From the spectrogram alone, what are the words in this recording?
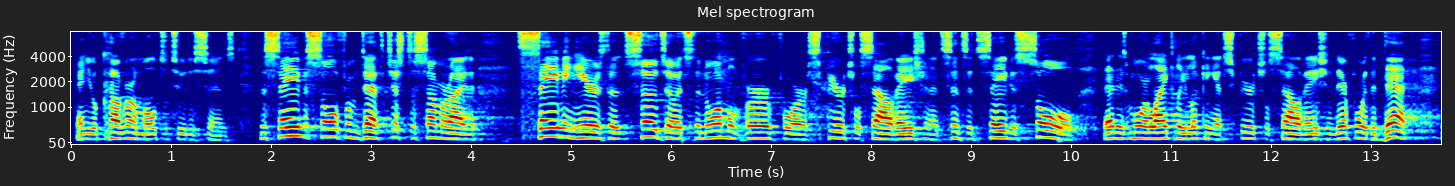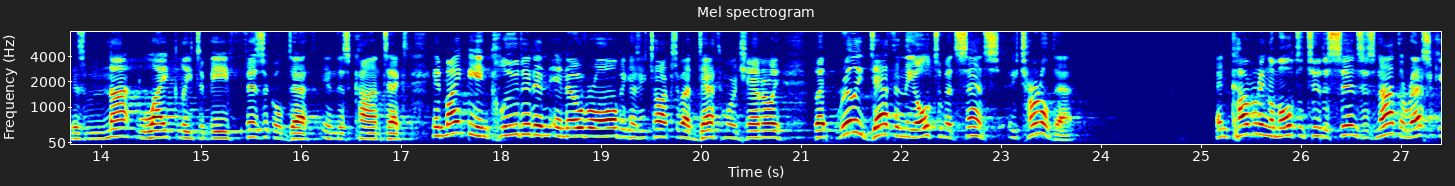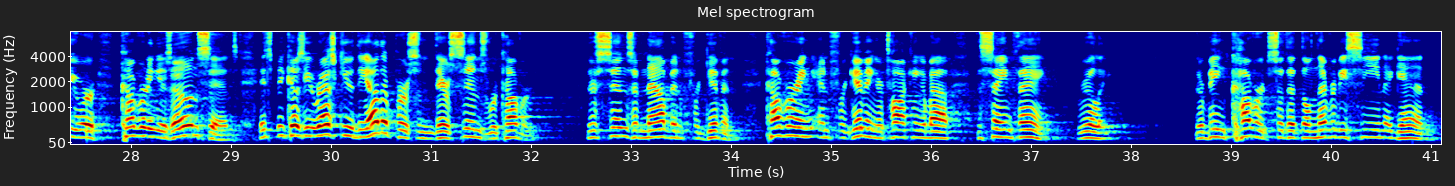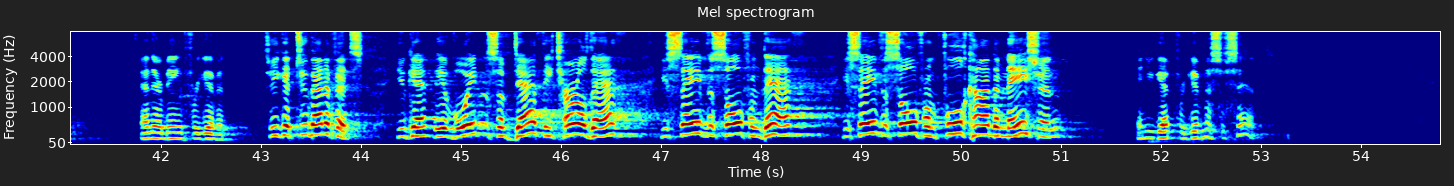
And you'll cover a multitude of sins. The save a soul from death, just to summarize it, Saving here is the sozo, it's the normal verb for spiritual salvation. And since it's save his soul, that is more likely looking at spiritual salvation. Therefore, the death is not likely to be physical death in this context. It might be included in, in overall because he talks about death more generally, but really death in the ultimate sense, eternal death. And covering a multitude of sins is not the rescuer covering his own sins. It's because he rescued the other person, their sins were covered. Their sins have now been forgiven. Covering and forgiving are talking about the same thing, really. They're being covered so that they'll never be seen again, and they're being forgiven. So you get two benefits. You get the avoidance of death, eternal death. You save the soul from death. You save the soul from full condemnation, and you get forgiveness of sins.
